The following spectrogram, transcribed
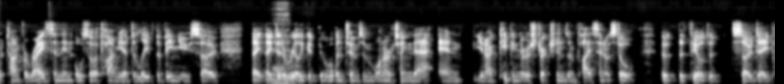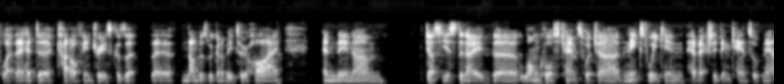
a time for race, and then also a time you had to leave the venue. So they they did a really good job in terms of monitoring that and you know keeping the restrictions in place. And it was still it, the fields were so deep, like they had to cut off entries because the numbers were going to be too high. And then um, just yesterday, the long course champs, which are next weekend, have actually been cancelled now.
